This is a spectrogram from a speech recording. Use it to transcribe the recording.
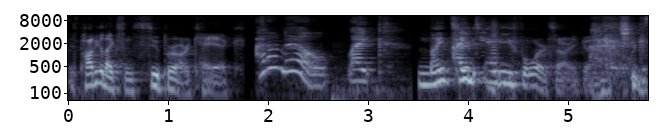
It's probably like some super archaic. I don't know. Like 1984. Sorry, go ahead.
